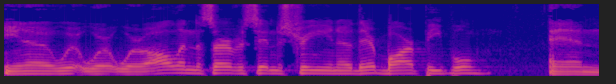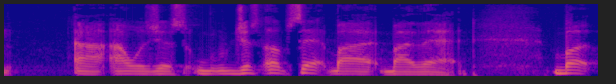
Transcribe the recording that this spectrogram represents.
You know, we're we're all in the service industry. You know, they're bar people, and I, I was just just upset by by that. But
